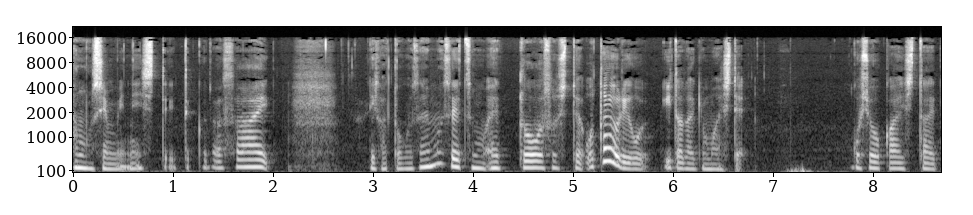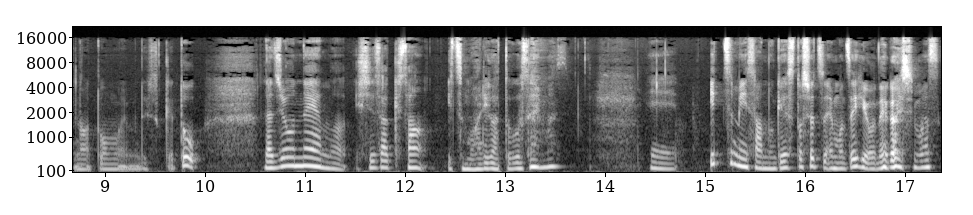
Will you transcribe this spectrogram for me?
楽しみにしていてください。ありがとうございます。いつもえっとそしてお便りをいただきましてご紹介したいなと思うんですけどラジオネーム石崎さんいつもありがとうございます、えー、いつみさんのゲスト出演もぜひお願いします。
